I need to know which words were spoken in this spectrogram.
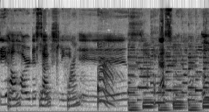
See how hard this actually is. That's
